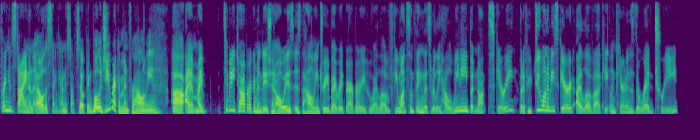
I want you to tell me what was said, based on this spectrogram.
Frankenstein and all this kind of stuff. So, what would you recommend for Halloween? Uh, I my tippity top recommendation always is The Halloween Tree by Ray Bradbury, who I love. If you want something that's really Halloweeny but not scary, but if you do want to be scared, I love uh, Caitlin Kiernan's The Red Tree.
